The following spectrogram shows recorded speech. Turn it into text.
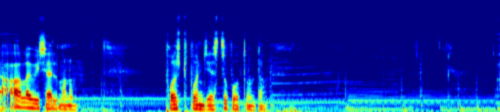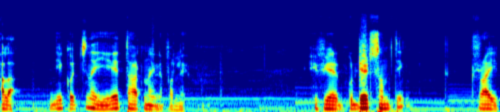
చాలా విషయాలు మనం పోస్ట్ పోన్ చేస్తూ పోతుంటాం. అలా నీకు వచ్చిన ఏ థాట్నైనా పర్లేదు. If you're good at something try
